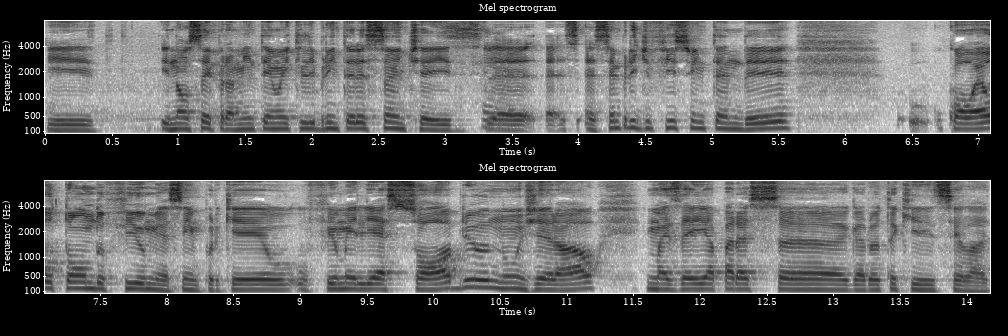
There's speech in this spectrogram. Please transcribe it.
E. E não sei, pra mim tem um equilíbrio interessante aí. Sim. É, é, é sempre difícil entender qual é o tom do filme, assim, porque o, o filme ele é sóbrio num geral, mas aí aparece essa garota que, sei lá,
